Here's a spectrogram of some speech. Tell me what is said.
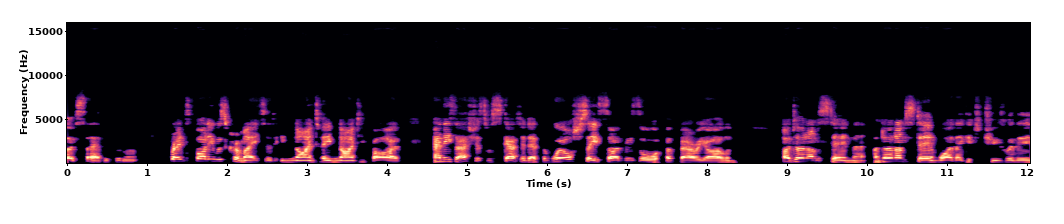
so sad, isn't it? Fred's body was cremated in 1995, and his ashes were scattered at the Welsh seaside resort of Barry Island. I don't understand that. I don't understand why they get to choose where their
